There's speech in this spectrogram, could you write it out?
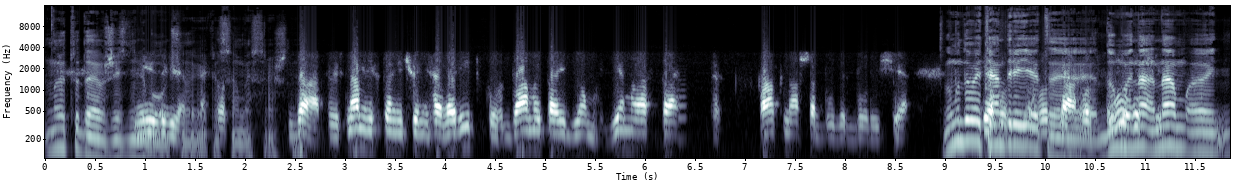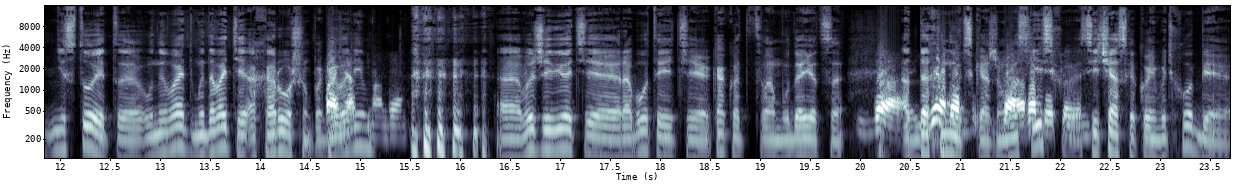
Ну, это да, в жизни любого человека вот, самое страшное. Да, то есть нам никто ничего не говорит, куда мы пойдем, где мы останемся, как наше будет будущее. Ну, мы давайте, Андрей, вот, это, да, вот думаю, на, нам э, не стоит э, унывать. Мы давайте о хорошем поговорим. Понятно, да. А вы живете, работаете, как вот вам удается да, отдохнуть, я, скажем? Да, У вас работаю. есть сейчас какое-нибудь хобби?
